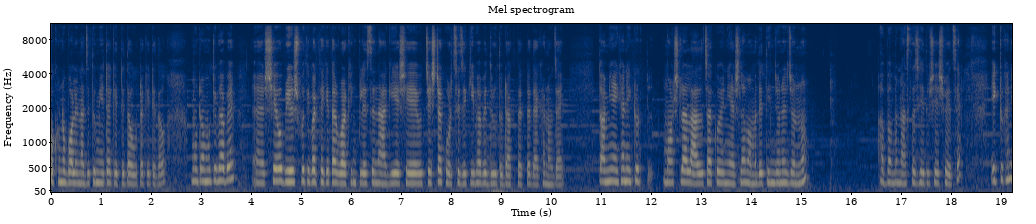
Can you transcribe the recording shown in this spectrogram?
কখনো বলে না যে, তুমি এটা কেটে দাও, ওটা কেটে দাও। মোটামুটিভাবে সেও বৃহস্পতিবার থেকে তার ওয়ার্কিং প্লেসে না গিয়ে সেও চেষ্টা করছে যে, কীভাবে দ্রুত ডাক্তারটা দেখানো যায়। তো আমি এখানে একটু মশলা লাল চা করে নিয়ে আসলাম আমাদের তিনজনের জন্য। আব্বা, আমার নাস্তা যেহেতু শেষ হয়েছে, একটুখানি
